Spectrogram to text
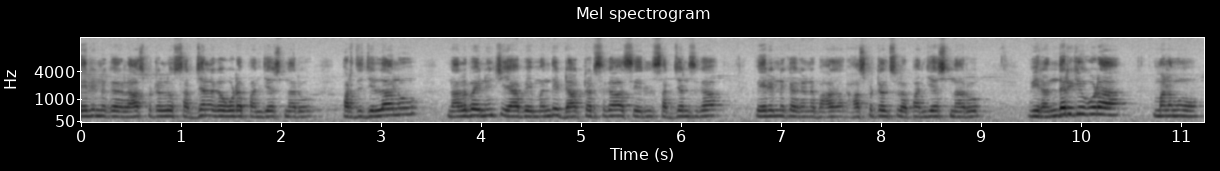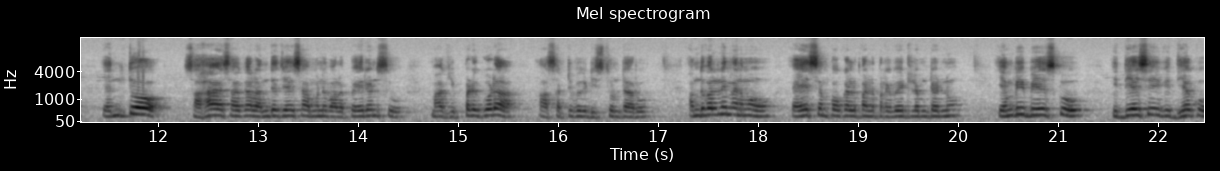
పేరిన హాస్పిటల్లో సర్జన్లుగా కూడా పనిచేస్తున్నారు. ప్రతి జిల్లాను నలభై నుంచి యాభై మంది డాక్టర్స్గా సివిల్ సర్జన్స్గా పేరెన్నిక హాస్పిటల్స్లో పనిచేస్తున్నారు. వీరందరికీ కూడా మనము ఎంతో సహాయ సహకారాలు అందజేశామని వాళ్ళ పేరెంట్స్ మాకు ఇప్పటికి కూడా ఆ సర్టిఫికేట్ ఇస్తుంటారు. అందువల్లనే మనము ఐఎస్ఎం పోకల్పన ప్రైవేట్ లిమిటెడ్ను ఎంబీబీఎస్కు విదేశీ విద్యకు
